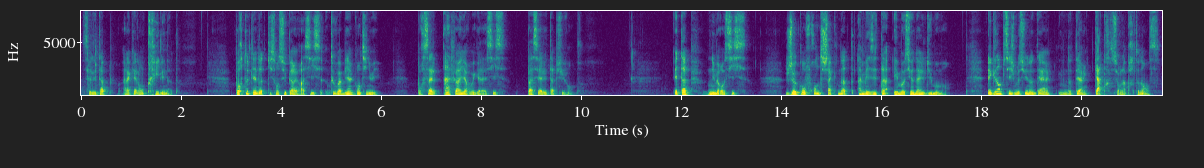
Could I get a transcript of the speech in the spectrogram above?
c'est l'étape à laquelle on trie les notes. Pour toutes les notes qui sont supérieures à 6, tout va bien continuer. Pour celles inférieures ou égales à 6, passez à l'étape suivante. Étape numéro 6, je confronte chaque note à mes états émotionnels du moment. Exemple, si je me suis noté un, noté un 4 sur l'appartenance,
